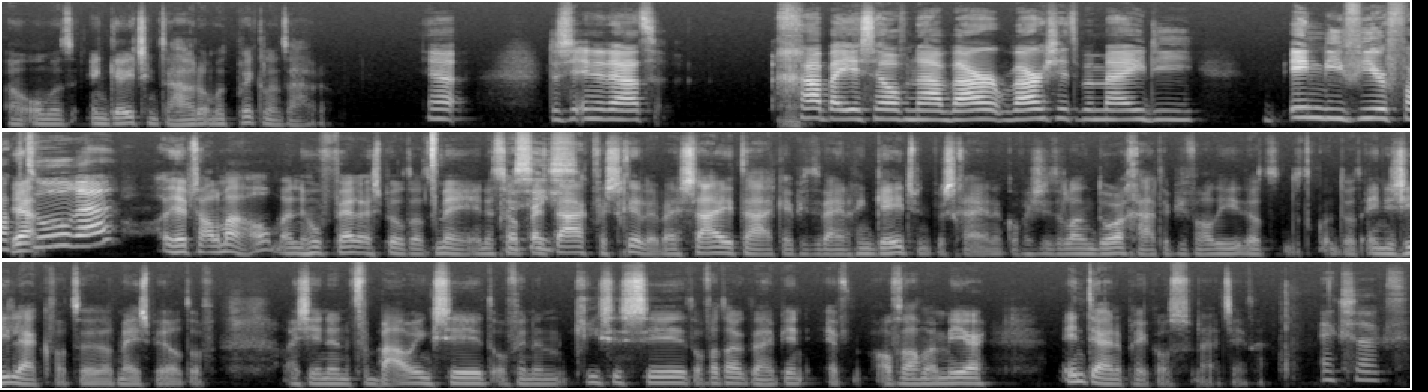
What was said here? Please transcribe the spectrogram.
eh, om het engaging te houden, om het prikkelend te houden. Ja, dus inderdaad, ga bij jezelf na, waar, waar zitten bij mij die, in die vier factoren? Je hebt ze allemaal, maar in hoeverre speelt dat mee? En het zal per taak verschillen. Bij saaie taken heb je te weinig engagement waarschijnlijk. Of als je te lang doorgaat, heb je vooral die, dat, dat, dat energielek wat, eh, wat meespeelt. Of als je in een verbouwing zit, of in een crisis zit, of wat dan ook. Dan heb je een, algemeen meer interne prikkels, nou, et cetera. Exact.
